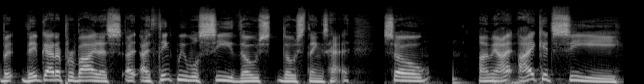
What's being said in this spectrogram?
But they've got to provide us. I, I think we will see those those things. Ha- so, I mean, I, I could see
